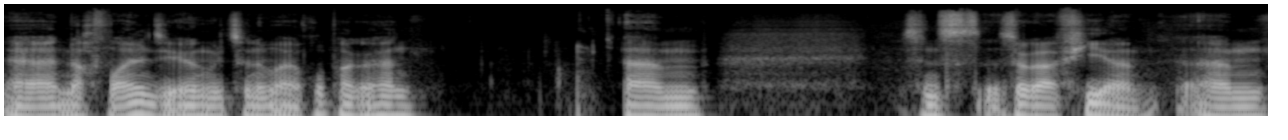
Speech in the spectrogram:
äh, noch wollen sie irgendwie zu einem Europa gehören. Ähm, sind es sogar vier. Ähm,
